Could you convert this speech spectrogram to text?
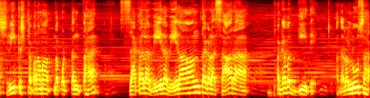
ಶ್ರೀಕೃಷ್ಣ ಪರಮಾತ್ಮ ಕೊಟ್ಟಂತಹ ಸಕಲ ವೇದ ವೇದಾಂತಗಳ ಸಾರ ಭಗವದ್ಗೀತೆ. ಅದರಲ್ಲೂ ಸಹ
